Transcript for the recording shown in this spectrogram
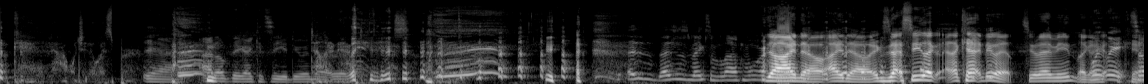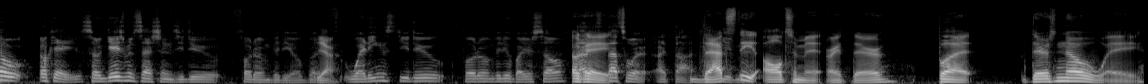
okay, now I want you to whisper. Yeah, I don't think I can see you doing that. Really. that, just, makes him laugh more. No, I know, I know. Exactly. See, like I can't do it. See what I mean? Like, I, Wait, I wait. can't. So okay, so engagement sessions you do photo and video, but Yeah. weddings do you do photo and video by yourself? Okay. that's, that's what I thought. that's the meant. ultimate right there. But there's no way.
